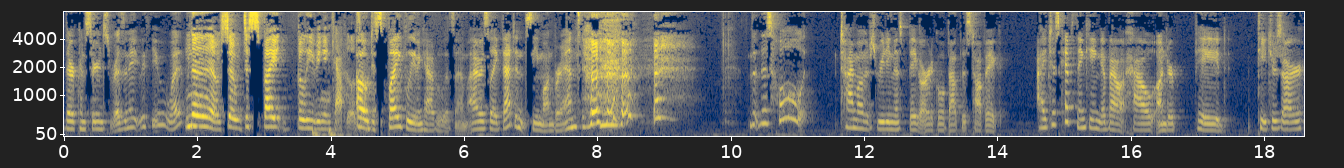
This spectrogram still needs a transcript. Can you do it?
their concerns resonate with you? What? No, no, no. So, despite believing in capitalism, Oh, despite believing capitalism. I was like, that didn't seem on brand. This whole time I was reading this big article about this topic, I just kept thinking about how underpaid teachers are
